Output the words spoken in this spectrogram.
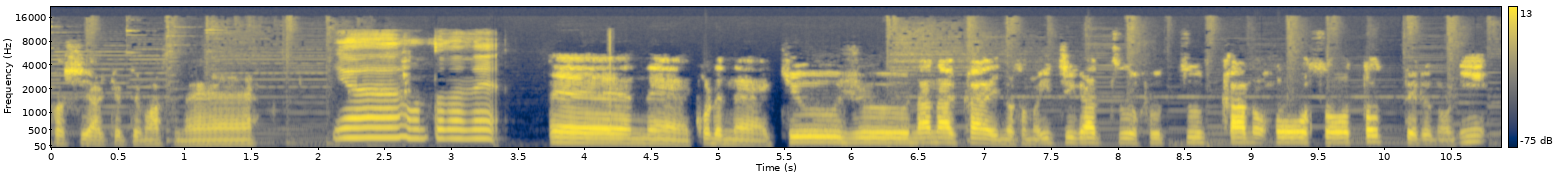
年明けてますね。いやー、ほんとだね。えーね、これね、97回のその1月2日の放送を撮ってるのに、うん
